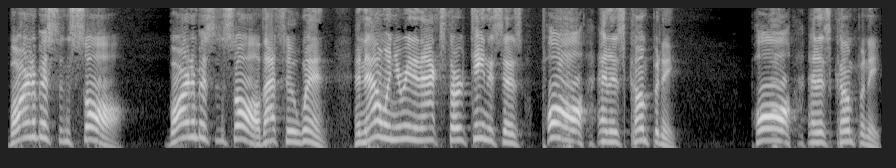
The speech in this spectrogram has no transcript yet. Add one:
Barnabas and Saul. Barnabas and Saul, that's who went. And now when you read in Acts 13, it says Paul and his company. Paul and his company.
